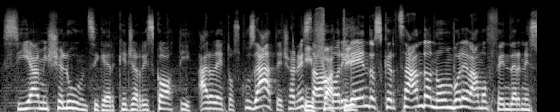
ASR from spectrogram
sia Michel Hunziker che Gerry Scotti hanno detto scusate, cioè noi stavamo Infatti- ridendo, scherzando, non volevamo offendere nessuno.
